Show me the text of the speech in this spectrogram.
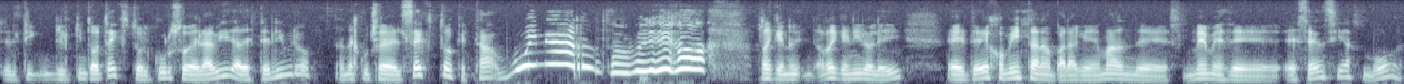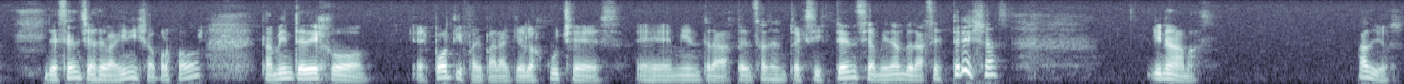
el, quinto texto, el curso de la vida de este libro. Anda a escuchar el sexto, que está buenardo, re que, re que ni lo leí. Eh, te dejo mi Instagram para que me mandes memes de esencias, de esencias de vainilla, por favor. También te dejo Spotify para que lo escuches eh, mientras pensás en tu existencia mirando las estrellas. Y nada más. Adiós.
